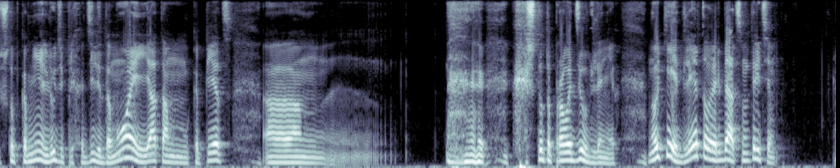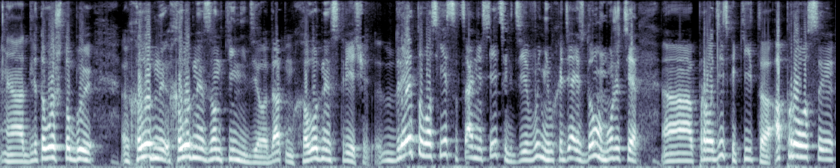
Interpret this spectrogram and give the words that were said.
чтобы ко мне люди приходили домой, и я там, капец, что-то проводил для них. Ну окей, для этого, ребят, смотрите, а, для того, чтобы холодные, холодные звонки не делать, да, там холодные встречи. Для этого у вас есть социальные сети, где вы, не выходя из дома, можете э, проводить какие-то опросы,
